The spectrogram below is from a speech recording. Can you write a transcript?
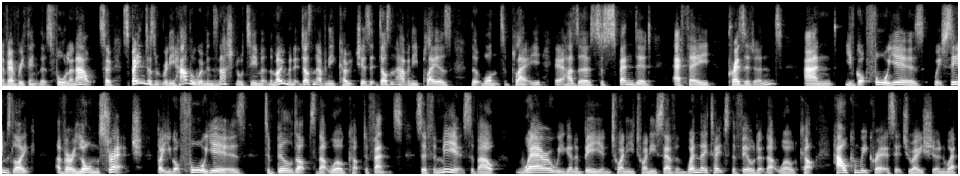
of everything that's fallen out. So Spain doesn't really have a women's national team at the moment. It doesn't have any coaches. It doesn't have any players that want to play. It has a suspended FA president. And you've got four years, which seems like a very long stretch, but you've got four years to build up to that World Cup defense. So for me, it's about where are we going to be in 2027 when they take to the field at that World Cup? How can we create a situation where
